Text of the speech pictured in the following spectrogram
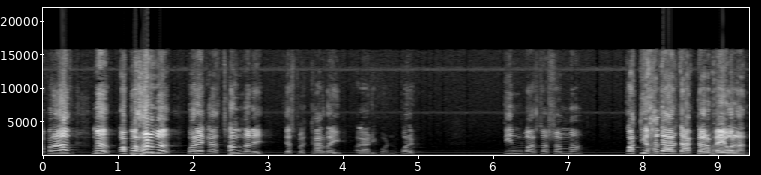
अपराधमा अपहरणमा परेका छन् भने त्यसमा कारवाही अगाडि बढ्नु पर्यो तिन वर्षसम्म कति हजार डाक्टर भए होलान्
